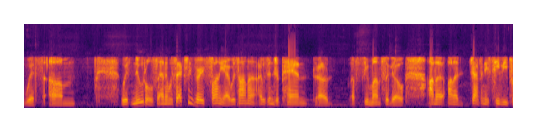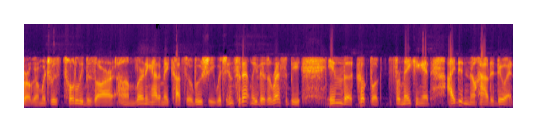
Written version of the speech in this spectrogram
with. Um, with noodles, and it was actually very funny. I was on a I was in Japan uh, a few months ago on a on a Japanese TV program, which was totally bizarre. Um, learning how to make katsuobushi, which incidentally, there's a recipe in the cookbook for making it. I didn't know how to do it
